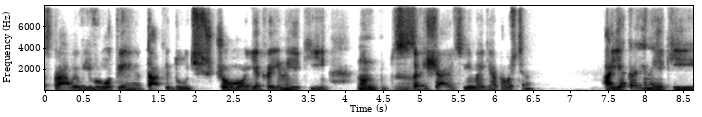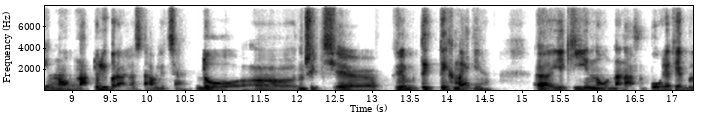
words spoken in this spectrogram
справи в Європі так ідуть, що є країни, які ну захищають свій медіапростір, а є країни, які ну надто ліберально ставляться до е, значить, е, тих, медіа, які ну на наш погляд, якби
